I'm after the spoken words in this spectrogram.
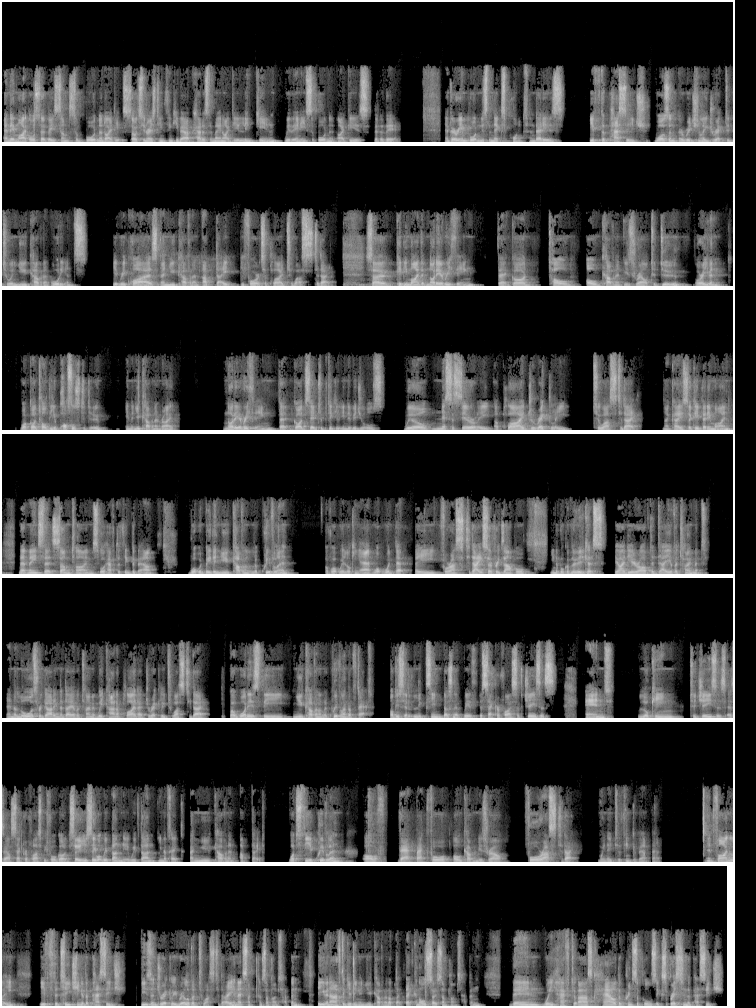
and there might also be some subordinate ideas. So, it's interesting thinking about how does the main idea link in with any subordinate ideas that are there. And very important is the next point, and that is if the passage wasn't originally directed to a new covenant audience, it requires a new covenant update before it's applied to us today. So keep in mind that not everything that God told old covenant Israel to do, or even what God told the apostles to do in the new covenant, right? Not everything that God said to particular individuals will necessarily apply directly to us today. Okay, so keep that in mind. That means that sometimes we'll have to think about what would be the new covenant equivalent of what we're looking at. What would that be for us today? So, for example, in the book of Leviticus, the idea of the Day of Atonement and the laws regarding the Day of Atonement, we can't apply that directly to us today. But what is the new covenant equivalent of that? Obviously, it links in, doesn't it, with the sacrifice of Jesus and looking to Jesus as our sacrifice before God. So you see what we've done there. We've done, in effect, a new covenant update. What's the equivalent of that back for Old Covenant Israel for us today? We need to think about that. And finally, if the teaching of the passage isn't directly relevant to us today, and that can sometimes happen, even after giving a new covenant update, that can also sometimes happen, then we have to ask how the principles expressed in the passage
